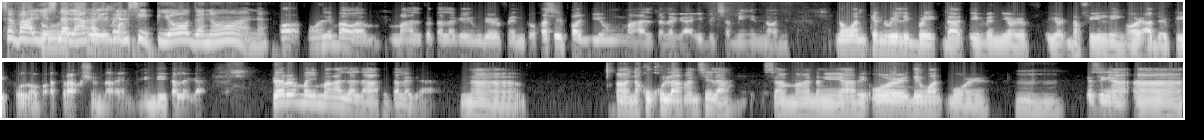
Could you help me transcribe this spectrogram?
Sa values na lang at say, ma- prinsipyo, ganon. Oh, kung halimbawa, mahal ko talaga yung girlfriend ko. Kasi pag yung mahal talaga, ibig sabihin nun, no one can really break that, even your, your the feeling or other people of attraction na rin. Hindi talaga. Pero may mga lalaki talaga na ah, nakukulangan sila sa mga nangyayari or they want more. Mhm. Kasi nga, ah,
